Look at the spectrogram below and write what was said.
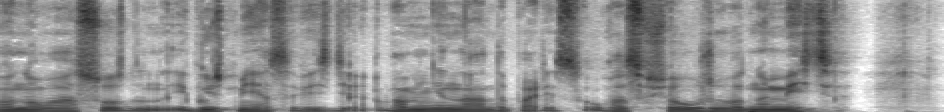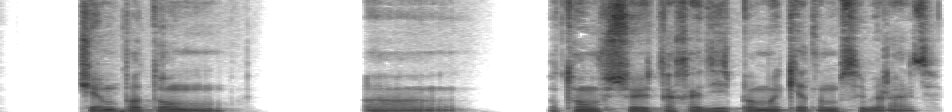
но оно у вас создано и будет меняться везде. Вам не надо париться, у вас все уже в одном месте, чем потом, э, потом все это ходить по макетам собирать.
